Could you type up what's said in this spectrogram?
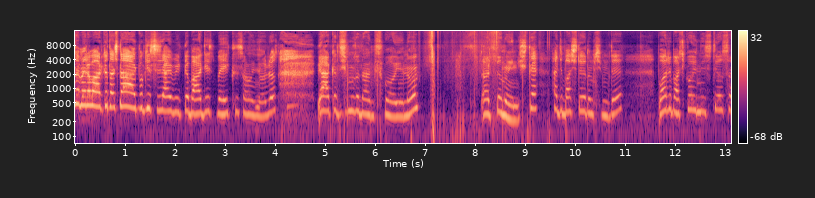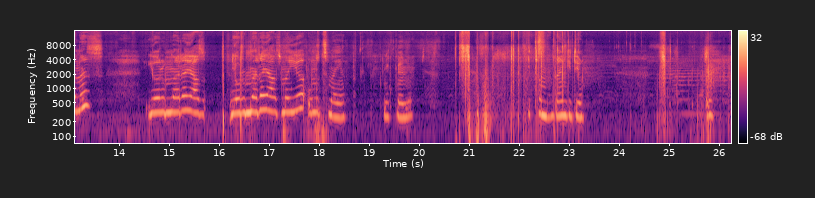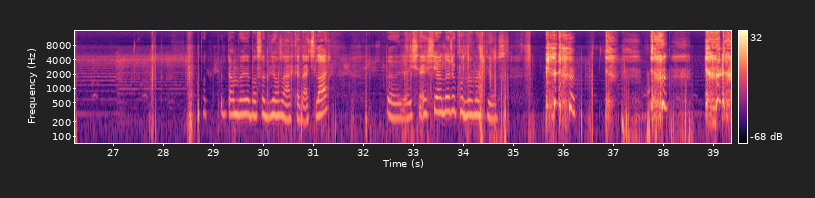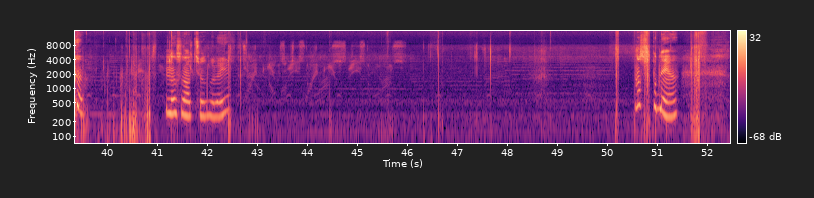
Hepinize merhaba arkadaşlar. Bugün sizlerle birlikte Bardis Bakers oynuyoruz. Bir arkadaşımıza dermiş bu oyunu. Arttan oyun işte. Hadi başlayalım şimdi. Bari başka oyun istiyorsanız yorumlara yaz yorumlara yazmayı unutmayın. Lütfen. E, tamam ben gidiyorum. Buradan böyle basabiliyoruz arkadaşlar. Böyle işte eşyaları kullanabiliyoruz. Nasıl açacağız burayı? Nasıl bu ne ya?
